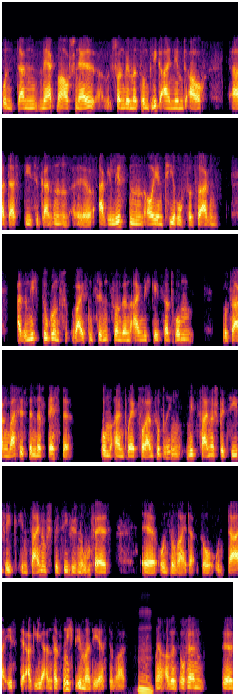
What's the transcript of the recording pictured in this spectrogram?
Und dann merkt man auch schnell, schon wenn man so einen Blick einnimmt, auch, äh, dass diese ganzen äh, Agilisten-Orientierung sozusagen also nicht zukunftsweisend sind, sondern eigentlich geht es darum, sozusagen, was ist denn das Beste? Um ein Projekt voranzubringen mit seiner Spezifik, in seinem spezifischen Umfeld äh, und so weiter. So und da ist der agile Ansatz nicht immer die erste Wahl. Mhm. Ja, also insofern äh,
